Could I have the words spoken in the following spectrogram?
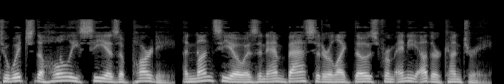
to which the Holy See is a party, a nuncio is an ambassador like those from any other country.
